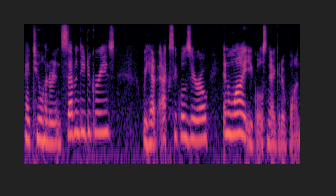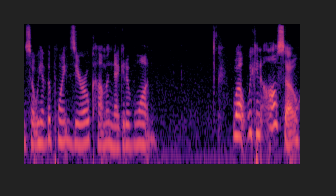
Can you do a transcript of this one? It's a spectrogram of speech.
At 270 degrees, we have x equals 0 and y equals negative 1. So we have the point 0 comma negative 1. Well, we can also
